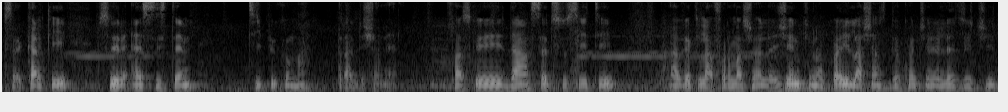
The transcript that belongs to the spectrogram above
C'est calqué sur un système typiquement traditionnel. Hmm. Parce que dans cette société, avec la formation, les jeunes qui n'ont pas eu la chance de continuer les études,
